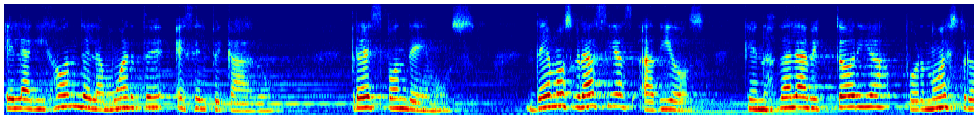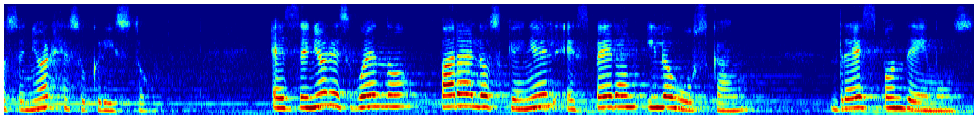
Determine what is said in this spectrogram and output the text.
El aguijón de la muerte es el pecado. Respondemos, demos gracias a Dios que nos da la victoria por nuestro Señor Jesucristo. El Señor es bueno para los que en Él esperan y lo buscan. Respondemos,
